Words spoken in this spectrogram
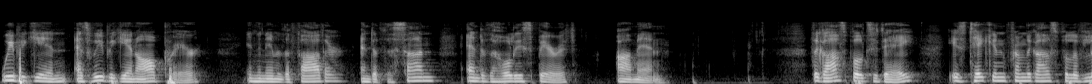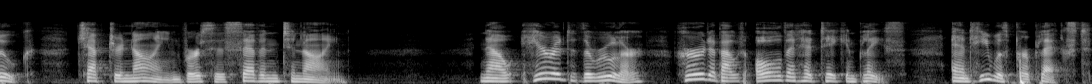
We begin, as we begin all prayer, in the name of the Father, and of the Son, and of the Holy Spirit. Amen. The Gospel today is taken from the Gospel of Luke, chapter 9, verses 7 to 9. Now Herod the ruler heard about all that had taken place, and he was perplexed,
